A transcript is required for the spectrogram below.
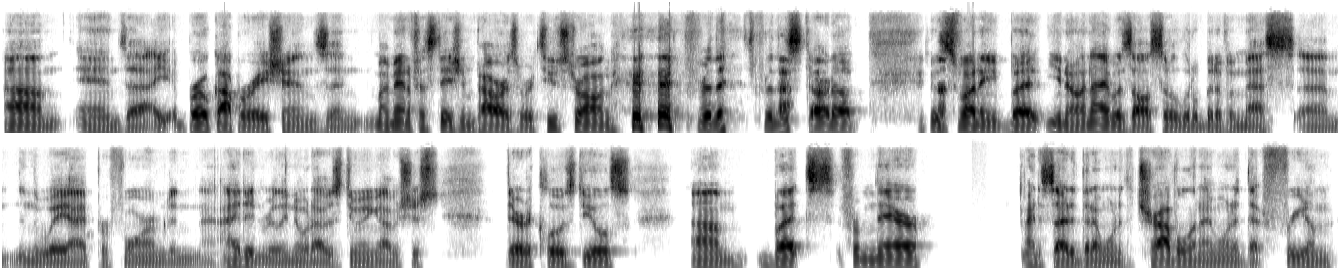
Um, and uh, I broke operations, and my manifestation powers were too strong for the for the startup. It was funny, but you know, and I was also a little bit of a mess um, in the way I performed, and I didn't really know what I was doing. I was just there to close deals. Um, but from there, I decided that I wanted to travel and I wanted that freedom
